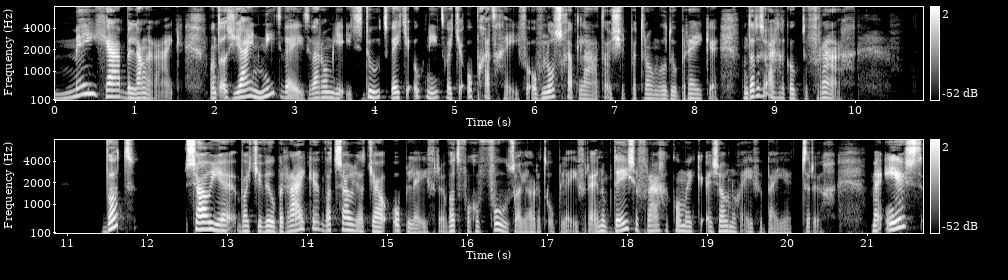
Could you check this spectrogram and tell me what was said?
mega belangrijk. Want als jij niet weet waarom je iets doet, weet je ook niet wat je op gaat geven of los gaat laten als je het patroon wil doorbreken. Want dat is eigenlijk ook de vraag. Wat zou je wat je wil bereiken, wat zou dat jou opleveren? Wat voor gevoel zou jou dat opleveren? En op deze vragen kom ik zo nog even bij je terug. Maar eerst,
